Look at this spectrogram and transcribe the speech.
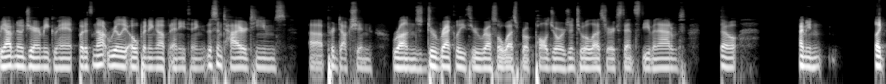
We have no Jerami Grant, but it's not really opening up anything. This entire team's uh, production runs directly through Russell Westbrook, Paul George, and to a lesser extent, Steven Adams. So, I mean, like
